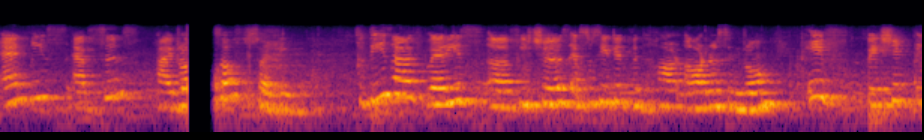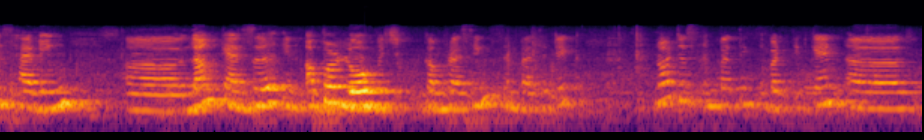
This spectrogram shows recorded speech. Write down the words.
N means absence, hydrosis of sweating. So these are various uh, features associated with Horner syndrome if patient is having uh, lung cancer in upper lobe which compressing sympathetic. Not just sympathetic but it can uh,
